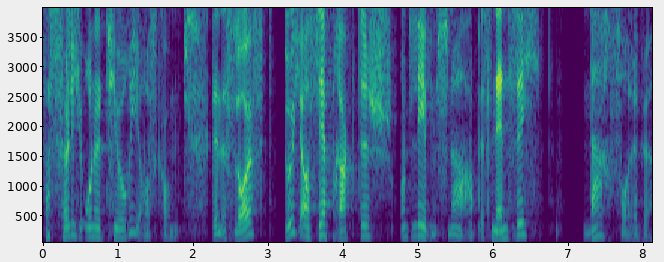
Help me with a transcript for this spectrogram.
was völlig ohne Theorie auskommt. Denn es läuft durchaus sehr praktisch und lebensnah ab. Es nennt sich Nachfolge.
